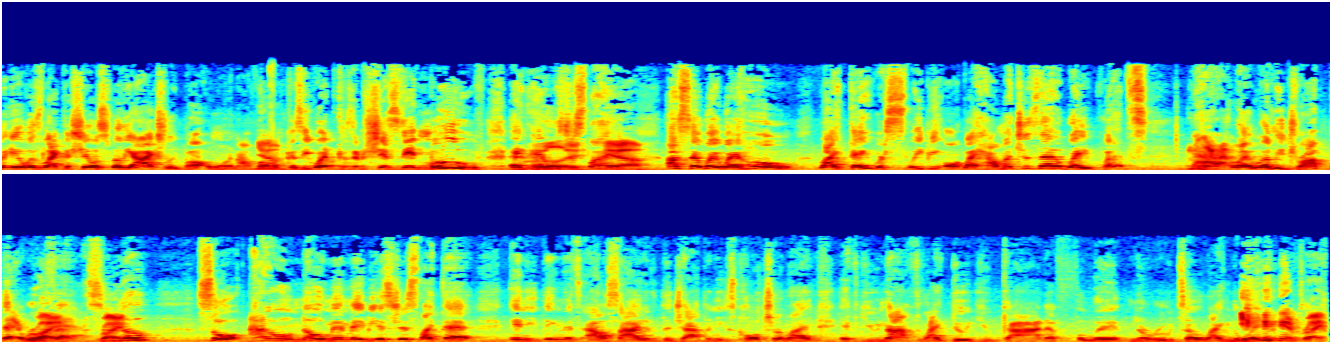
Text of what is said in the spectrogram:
but it was like the shit was filthy i actually bought one off of him because he wasn't because them shits didn't move. And, and it was just like Yeah. i said wait wait hold. Like they were sleeping on like how much is that? Wait what? Mm. Like- like let me drop that real Right, fast right. you know? So i don't know man. Maybe it's just like that anything that's outside of the japanese culture like if you not like dude you gotta flip naruto like the way Yeah, naruto. right.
